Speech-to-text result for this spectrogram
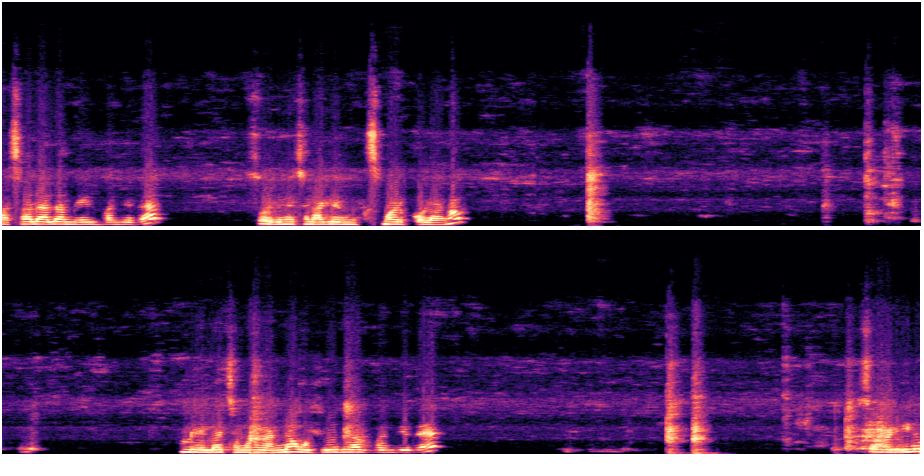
ಮಸಾಲ ಎಲ್ಲ ಮೇಲ್ ಬಂದಿದೆ. ಸೊ ಇದನ್ನ ಚೆನ್ನಾಗಿ ಮಿಕ್ಸ್ ಮಾಡ್ಕೊಳ್ಳೋಣ. ನೋಡಿ, ಎಲ್ಲ ಚೆನ್ನಾಗಿ ಅನ್ನ ಉದ್ರುದ್ರಾಗಿ ಬಂದಿದೆ. ಸೊ ಅಡಿಲು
